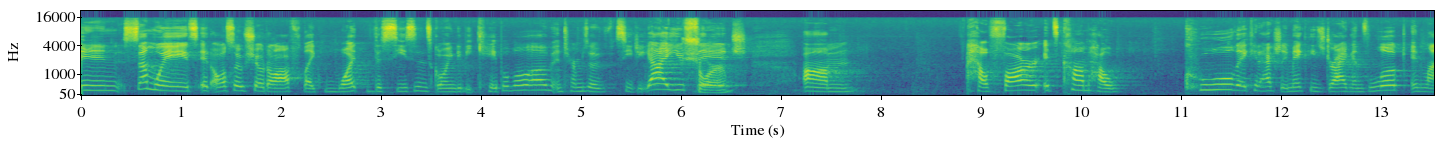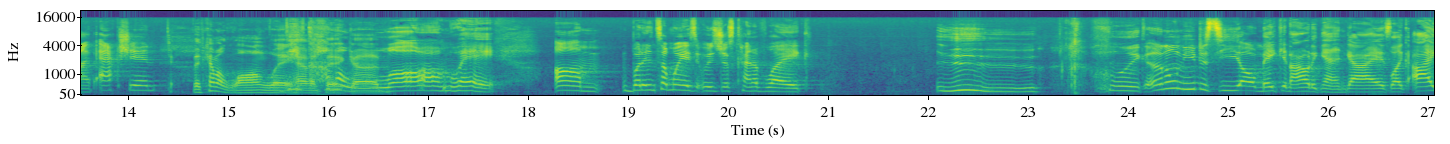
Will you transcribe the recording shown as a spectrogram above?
in some ways it also showed off like what the season's going to be capable of in terms of CGI usage, um, how far it's come, how cool they can actually make these dragons look in live action. They've come a long way, They've haven't come they? a God. long way. Um, but in some ways, it was just kind of like, ooh, like I don't need to see y'all making out again, guys. Like I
